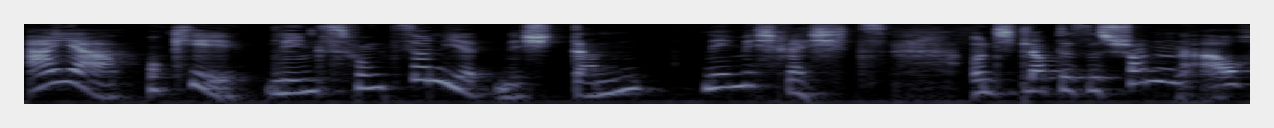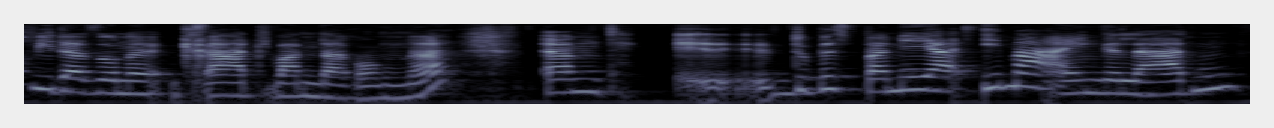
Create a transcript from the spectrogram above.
ah ja, okay, links funktioniert nicht, dann nehme ich rechts. Und ich glaube, das ist schon auch wieder so eine Gratwanderung. Ne? Ähm, äh, du bist bei mir ja immer eingeladen,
